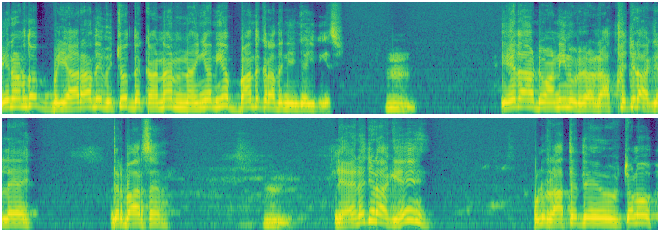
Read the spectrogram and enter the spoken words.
ਇਹਨਾਂ ਨੂੰ ਤਾਂ ਬਾਜ਼ਾਰਾਂ ਦੇ ਵਿੱਚੋਂ ਦੁਕਾਨਾਂ ਨਾਈਆਂ ਦੀਆਂ ਬੰਦ ਕਰਾ ਦੇਣੀਆਂ ਚਾਹੀਦੀਆਂ ਸੀ। ਹੂੰ। ਇਹ ਤਾਂ ਅਡਵਾਨੀ ਨੂੰ ਰੱਥ ਚੜਾ ਕੇ ਲੈ ਆਏ ਦਰਬਾਰ ਸਾਹਿਬ। ਹੂੰ। ਲਿਆਏ ਨਾ ਚੜਾ ਕੇ? ਹੁਣ ਰੱਥ ਤੇ ਚਲੋ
